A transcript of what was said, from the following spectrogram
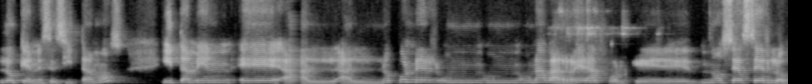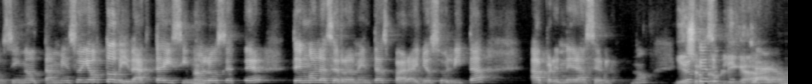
lo que necesitamos y también eh, al, no poner una barrera porque no sé hacerlo, sino también soy autodidacta y si no lo sé hacer, tengo las herramientas para yo solita aprender a hacerlo, ¿no? Y eso, me obliga,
